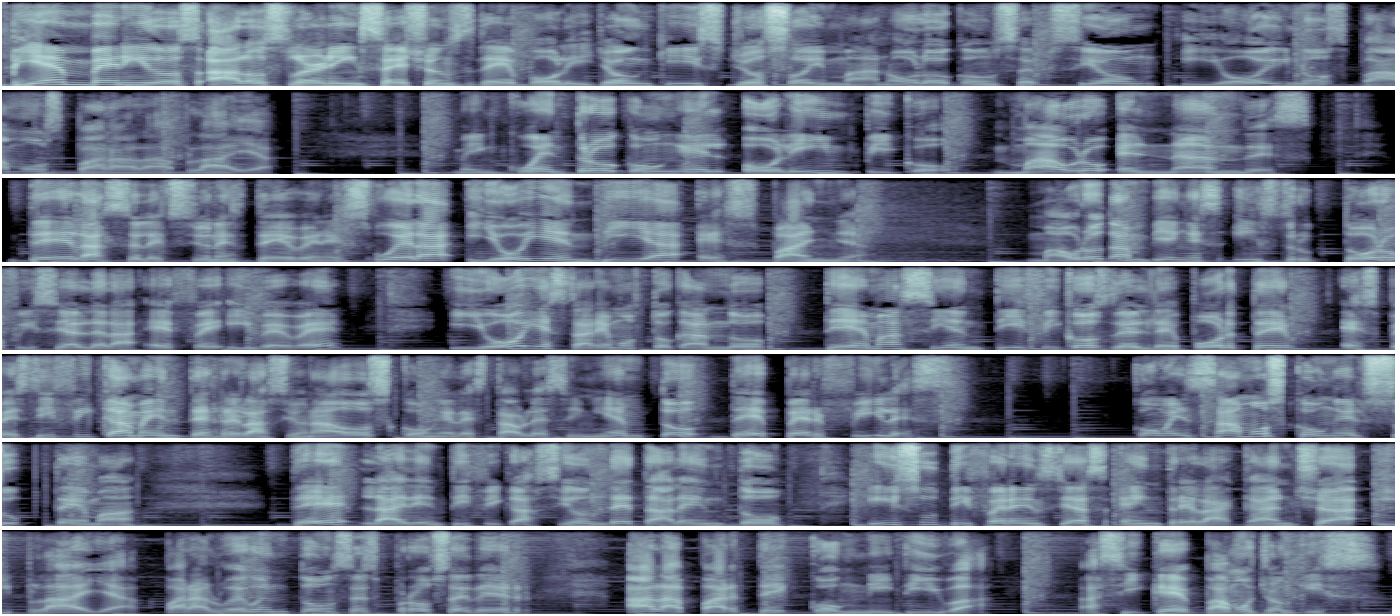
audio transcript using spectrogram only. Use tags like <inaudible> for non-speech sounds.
Bienvenidos a los Learning Sessions de Junkies. Yo soy Manolo Concepción y hoy nos vamos para la playa. Me encuentro con el olímpico Mauro Hernández de las selecciones de Venezuela y hoy en día España. Mauro también es instructor oficial de la FIBB y hoy estaremos tocando temas científicos del deporte específicamente relacionados con el establecimiento de perfiles. Comenzamos con el subtema de la identificación de talento y sus diferencias entre la cancha y playa, para luego entonces proceder a la parte cognitiva. Así que vamos, junkies.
